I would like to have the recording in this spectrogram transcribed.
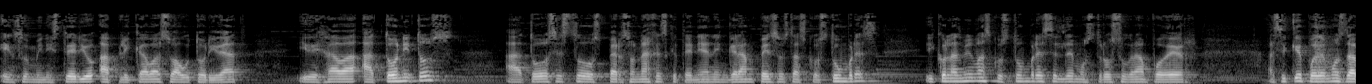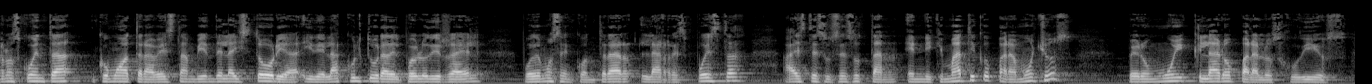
en su ministerio aplicaba su autoridad y dejaba atónitos a todos estos personajes que tenían en gran peso estas costumbres y con las mismas costumbres él demostró su gran poder. Así que podemos darnos cuenta cómo a través también de la historia y de la cultura del pueblo de Israel podemos encontrar la respuesta a este suceso tan enigmático para muchos, pero muy claro para los judíos.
